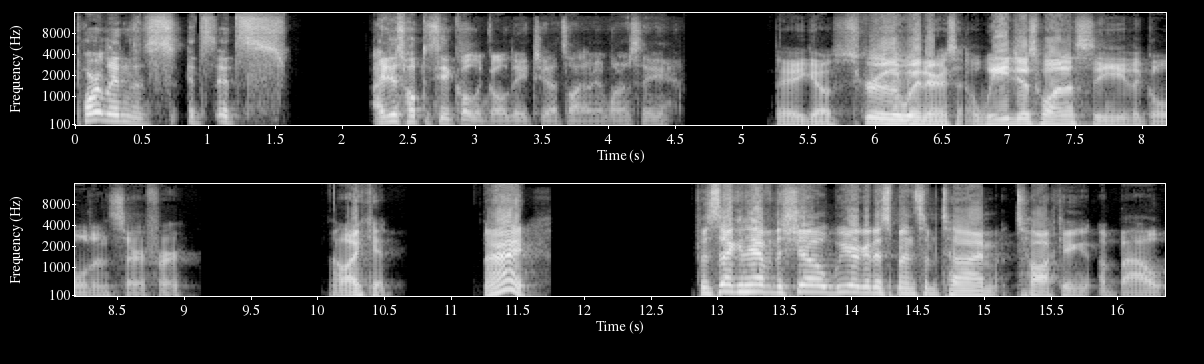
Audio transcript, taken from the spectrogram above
Portland, it's it's it's. I just hope to see a Gholdengo day two. That's all I want to see. There you go. Screw the winners. We just want to see the Golden Surfer. I like it. All right. For the second half of the show, we are going to spend some time talking about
